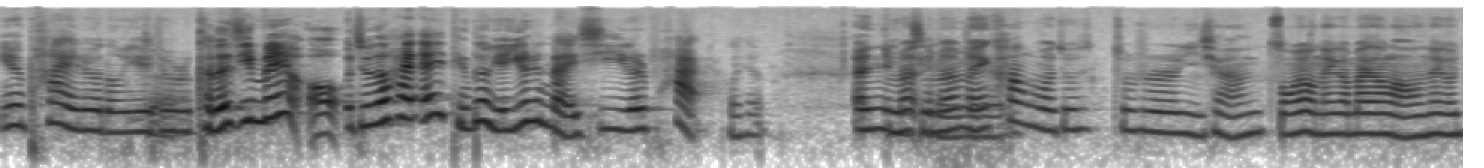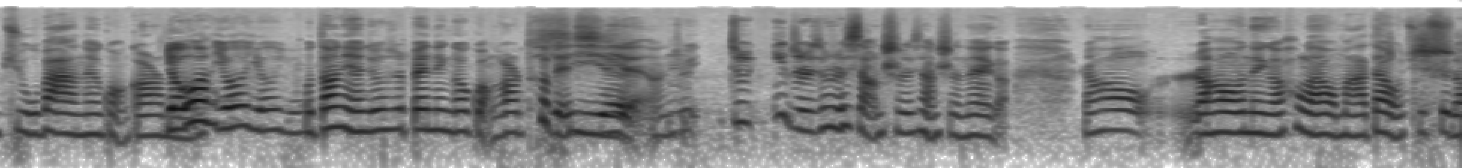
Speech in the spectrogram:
因为派这个东西就是肯德基没有，我觉得还哎挺特别，一个是奶昔，一个是派，好像哎，你们你们没看过就就是以前总有那个麦当劳的那个巨无霸的那个广告吗？有啊。有有有我，当年就是被那个广告特别吸引就就一直就是想吃想吃那个，然后然后那个后来我妈带我去吃的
